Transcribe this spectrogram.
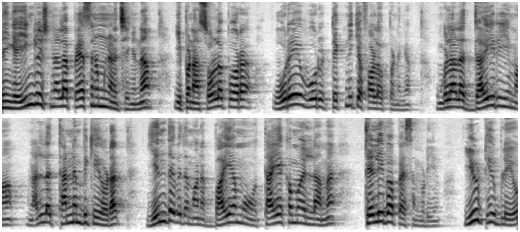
நீங்கள் இங்கிலீஷ் நல்லா பேசணும்னு நினச்சிங்கன்னா இப்போ நான் சொல்ல போகிற ஒரே ஒரு டெக்னிக்கை ஃபாலோ பண்ணுங்கள் உங்களால் தைரியமாக நல்ல தன்னம்பிக்கையோட எந்த விதமான பயமோ தயக்கமோ இல்லாமல் தெளிவாக பேச முடியும். யூடியூப்லேயோ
